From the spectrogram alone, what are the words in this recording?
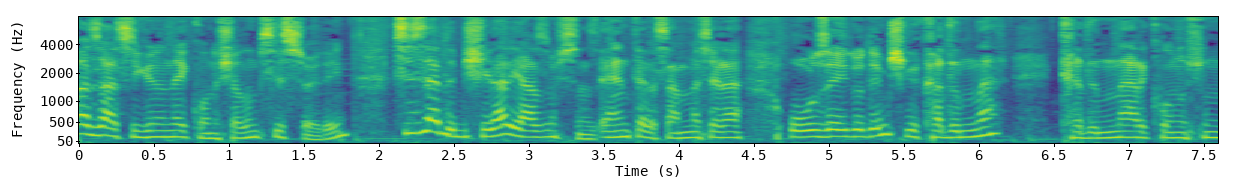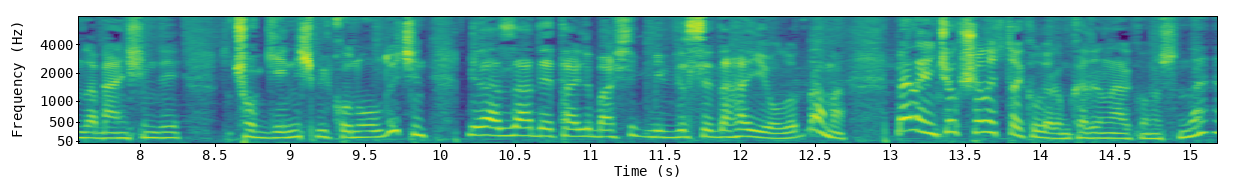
pazartesi günü ne konuşalım siz söyleyin. Sizler de bir şeyler yazmışsınız. Enteresan mesela Oğuz Eydo demiş ki kadınlar kadınlar konusunda ben şimdi çok geniş bir konu olduğu için biraz daha detaylı başlık bildirse daha iyi olurdu ama ben en çok şuna takılıyorum kadınlar konusunda.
